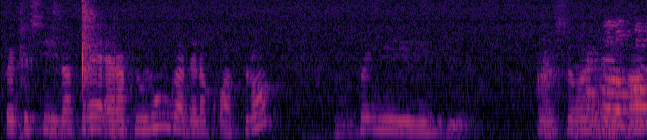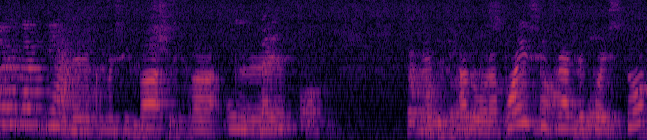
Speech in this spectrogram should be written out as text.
perché sì la 3 era più lunga della 4 quindi se volete fa- si fa si fa per- met- allora poi si prende questo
